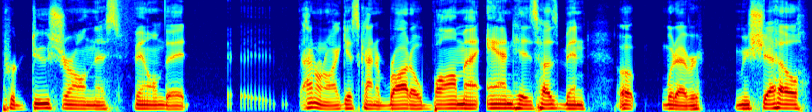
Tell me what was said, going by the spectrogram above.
producer on this film that uh, I don't know, I guess kind of brought Obama and his husband, oh, whatever, Michelle.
